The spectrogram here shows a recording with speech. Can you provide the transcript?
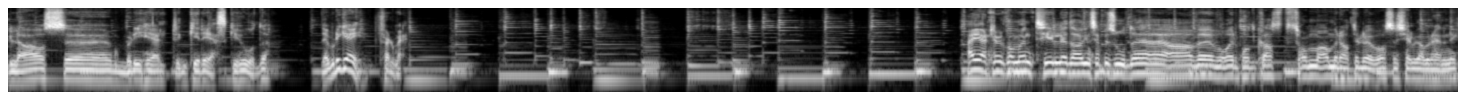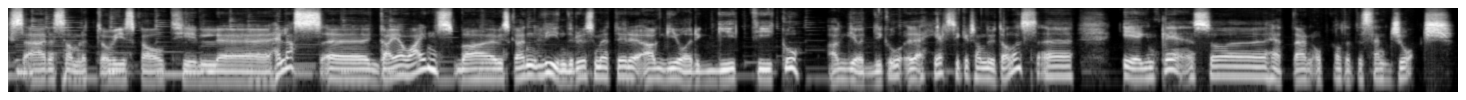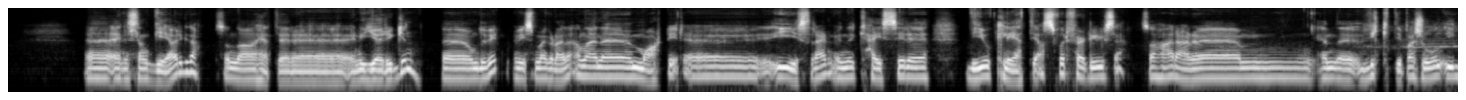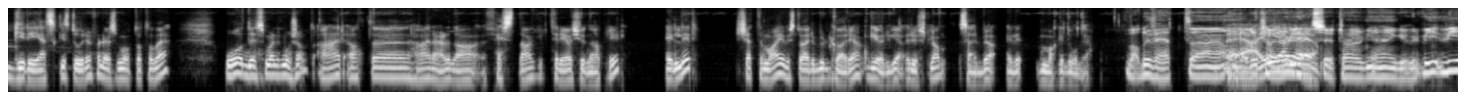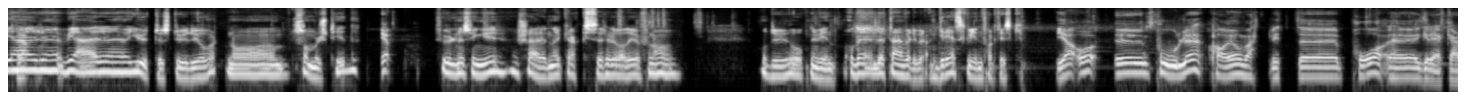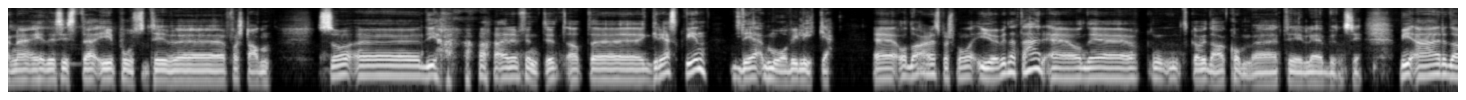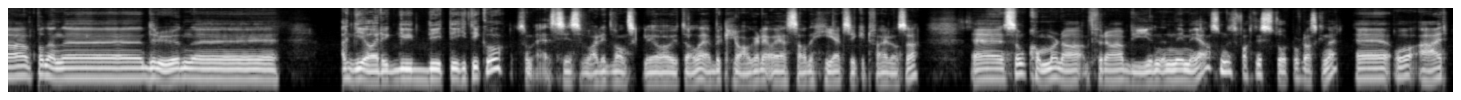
La oss eh, bli helt greske i hodet. Det blir gøy. Følg med. Hei, Hjertelig velkommen til dagens episode av vår podkast som Amrati Løvaas og Kjell Gabriel Henriks er samlet. Og vi skal til eh, Hellas. eh, Gaia Wines. Vi skal ha en vindrue som heter Agiorgitico. Agiordico, Det er helt sikkert sånn det uttales. Eh, Egentlig så heter den oppkalt etter St. George. Eh, Eller St. Georg, da. Som da heter eh, Eller Jørgen, eh, om du vil. Vi som er glad i det. Han er en martyr i Israel under keiser Diokletias forfølgelse. Så her er det mm, en viktig person i gresk historie, for dere som er opptatt av det. Og det som er litt morsomt, er at her er det da festdag 23. april, eller 6. mai hvis du er i Bulgaria, Georgia, Russland, Serbia eller Makedonia. Hva du vet, eh, og hva du klarer å lese ut av eh, Google. Vi, vi er, vi er eh, i utestudioet vårt nå sommerstid. Ja. Fuglene synger, skjærene krakser, eller hva de gjør for noe. Og du åpner vin. Og det, dette er veldig bra. Gresk vin, faktisk. Ja, og uh, Polet har jo vært litt uh, på uh, grekerne i det siste, i positiv uh, forstand. Så eh, de har funnet ut at eh, gresk vin, det må vi like. Eh, og da er det spørsmålet gjør vi dette her, Eh, og det skal vi da komme til bunns i. Vi er da på denne druen eh, Agiorgitico, som jeg syns var litt vanskelig å uttale. Jeg beklager det, og jeg sa det helt sikkert feil også. Eh, som kommer da fra byen Nimea, som det faktisk står på flasken her, eh, og er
